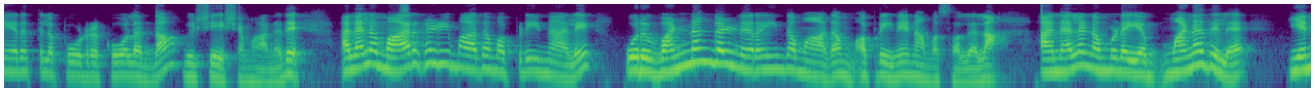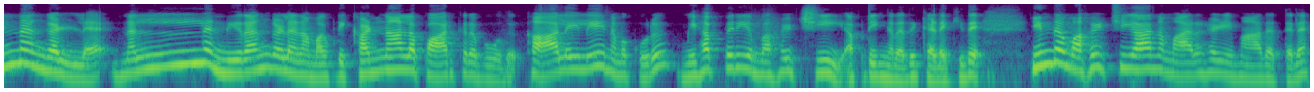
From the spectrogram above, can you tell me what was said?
நேரத்தில் போடுற கோலம் தான் விசேஷமானது. அதனால் மார்கழி மாதம் அப்படின்னாலே ஒரு வண்ணங்கள் நிறைந்த மாதம் அப்படின்னே நம்ம சொல்லலாம். அதனால் நம்முடைய மனதில் எண்ணங்கள்ல நல்ல நிறங்களை நம்ம அப்படி கண்ணால பார்க்கிற போது காலையிலே நமக்கு ஒரு மிகப்பெரிய மகிழ்ச்சி அப்படிங்கிறது கிடைக்குது. இந்த மகிழ்ச்சியான மார்கழி மாதத்துல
